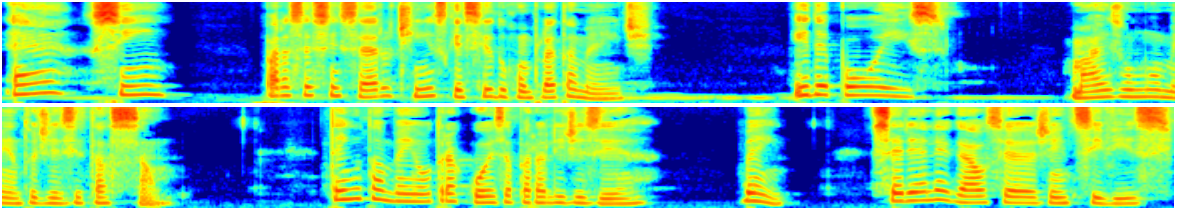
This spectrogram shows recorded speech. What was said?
É, sim, para ser sincero, tinha esquecido completamente. E depois, mais um momento de hesitação. Tenho também outra coisa para lhe dizer. Bem, seria legal se a gente se visse.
